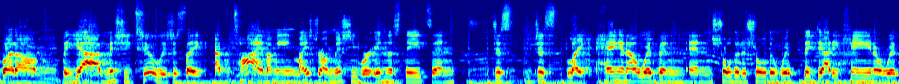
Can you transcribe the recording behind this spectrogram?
But um, but yeah, Michie too is just like at the time. I mean, Maestro and Michie were in the states and just just like hanging out with and and shoulder to shoulder with Big Daddy Kane or with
